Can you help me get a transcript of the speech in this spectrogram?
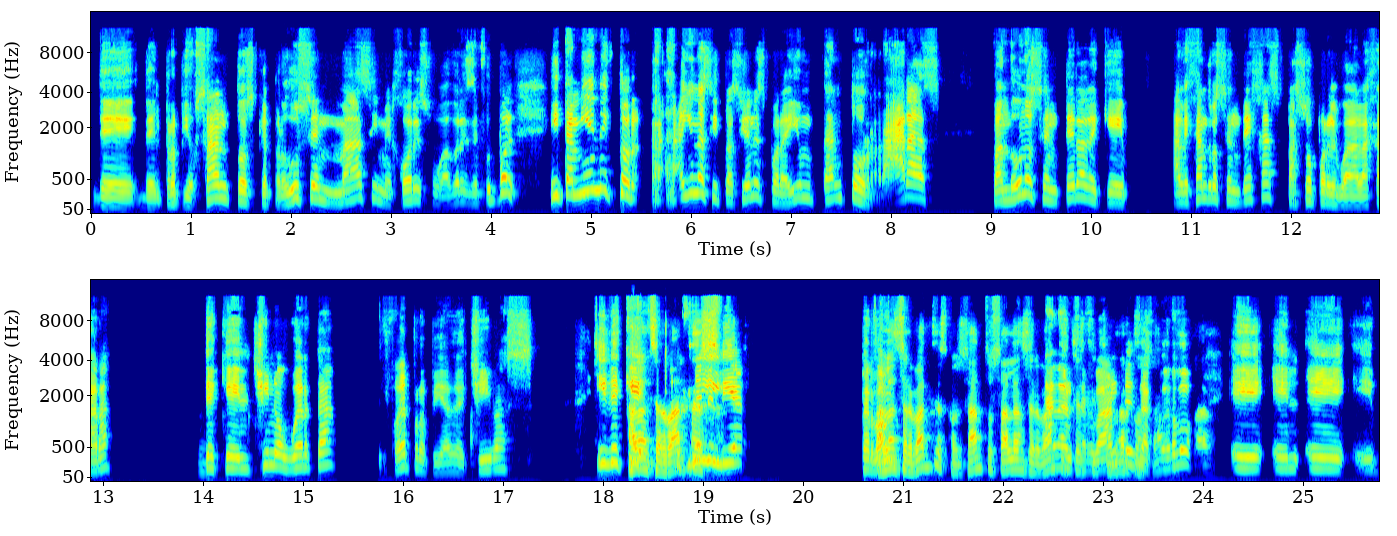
de, del propio Santos, que producen más y mejores jugadores de fútbol. Y también, Héctor, hay unas situaciones por ahí un tanto raras cuando uno se entera de que Alejandro Sendejas pasó por el Guadalajara, de que el chino Huerta fue propiedad de Chivas y de que Alan Cervantes. ¿Perdón? Alan Cervantes con Santos, Alan Cervantes. Alan Cervantes, de acuerdo. Eh, el, eh, eh,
